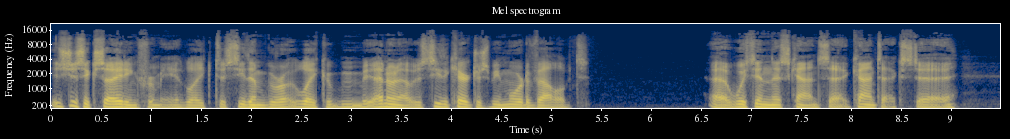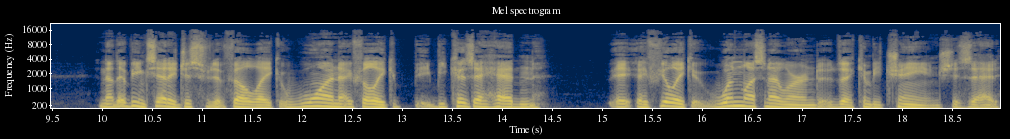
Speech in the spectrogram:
it's just exciting for me, like to see them grow. Like I don't know, to see the characters be more developed uh, within this concept context. Uh, now that being said, I just felt like one, I felt like because I hadn't, I feel like one lesson I learned that can be changed is that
